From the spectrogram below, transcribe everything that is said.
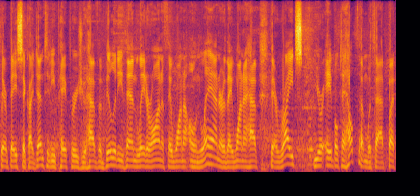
their basic identity papers. You have ability then later on if they want to own land or they want to have their rights, you're able to help them with that. But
